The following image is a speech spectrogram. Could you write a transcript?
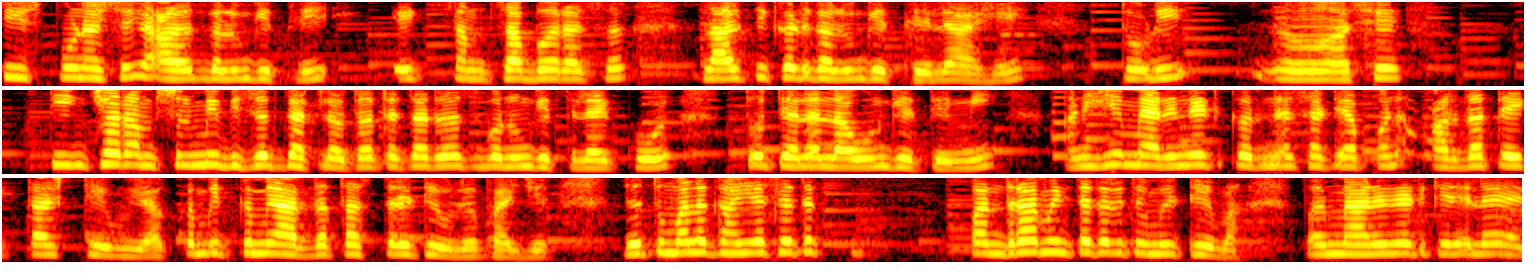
टीस्पून असे हळद घालून घेतली. एक चमचाभर असं लाल तिखट घालून घेतलेलं आहे. थोडी असे तीन चार आमसूल मी भिजत घातला होता. त्याचा रस बनवून घेतलेला आहे कोळ तो त्याला लावून घेते मी. आणि हे मॅरिनेट करण्यासाठी आपण अर्धा ते एक तास ठेवूया. कमीत कमी अर्धा तास तरी ठेवलं पाहिजे. जर तुम्हाला घाई असेल तर पंधरा मिनटं तरी तुम्ही ठेवा. पण मॅरिनेट केलेलं आहे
